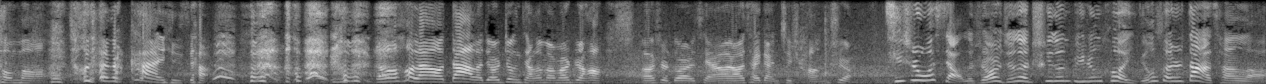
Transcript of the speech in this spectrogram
道吗？就在那看一下。然后后来哦大了就是挣钱了，慢慢知道啊啊是多少钱啊，然后才敢去尝试。其实我小的时候觉得吃一顿必胜客已经算是大餐了。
